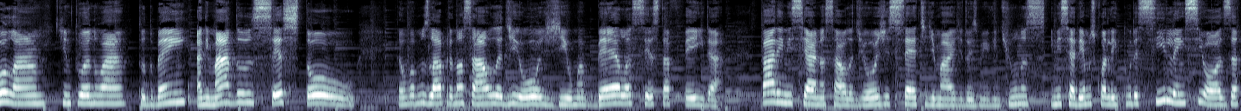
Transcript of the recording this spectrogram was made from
Olá, quinto ano A, tudo bem? Animados? Sextou! Então vamos lá para nossa aula de hoje, uma bela sexta-feira. Para iniciar nossa aula de hoje, 7 de maio de 2021, nós iniciaremos com a leitura silenciosa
